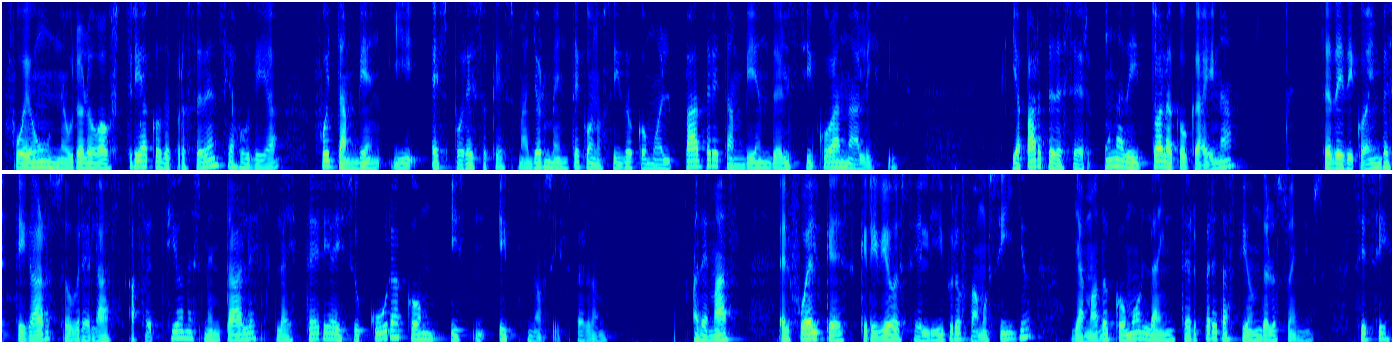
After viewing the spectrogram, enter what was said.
fue un neurólogo austríaco de procedencia judía, fue también, y es por eso que es mayormente conocido como el padre también del psicoanálisis. Y aparte de ser un adicto a la cocaína, se dedicó a investigar sobre las afecciones mentales, la histeria y su cura con hipnosis. Perdón. Además, él fue el que escribió ese libro famosillo llamado como La interpretación de los sueños. Sí, sí,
